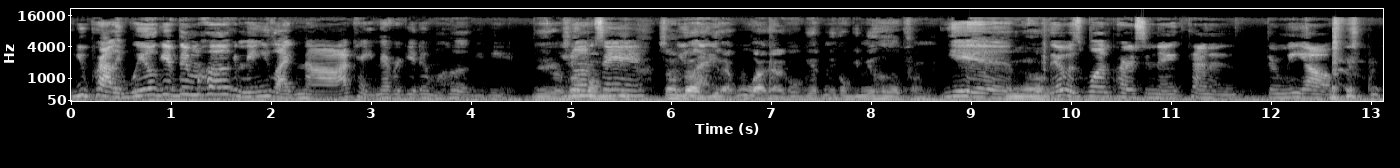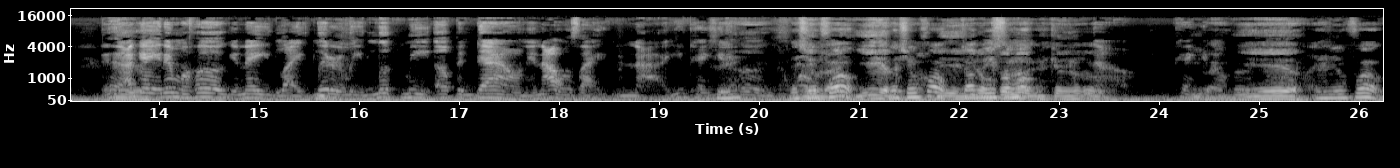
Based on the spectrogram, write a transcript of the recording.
you probably will give them a hug and then you like, nah, I can't never give them a hug again. Yeah, You know what I'm of 'em be- saying? Some You brothers like- be like, "Ooh, I gotta go get me, go give me a hug from him." Yeah, You know? there was one person that kind of threw me off. And I gave them a hug and they like literally looked me up and down and I was like, nah, you can't get a hug. No, That's your fault. Like, yeah, That's your fault. Yeah, Stop you know, being some so of them you can't hug. no, can't You get like, no hug. yeah. It's your fault.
